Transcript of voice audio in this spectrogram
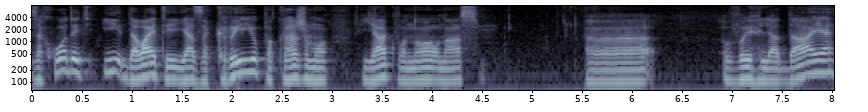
заходить. І давайте я закрию, покажемо, як воно у нас е, виглядає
